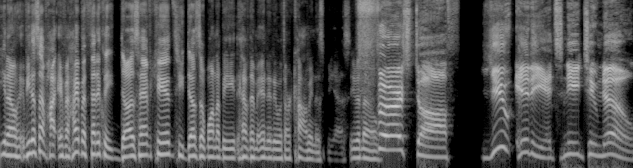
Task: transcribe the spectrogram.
you know, if he does have, hy- if it hypothetically does have kids, he doesn't want to be have them ended with our communist BS. Even though, First off, you idiots need to know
